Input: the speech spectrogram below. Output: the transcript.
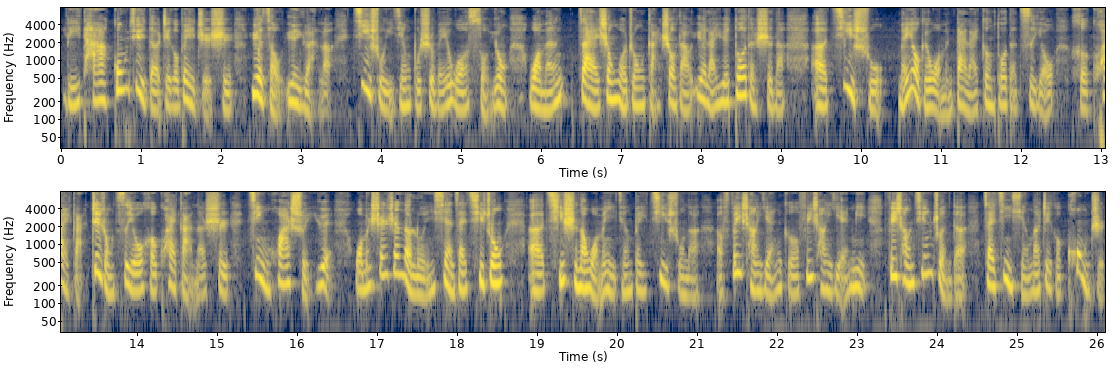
离它工具的这个位置是越走越远了。技术已经不是为我所用，我们在生活中感受到越来越多的是呢，呃，技术。没有给我们带来更多的自由和快感，这种自由和快感呢是镜花水月，我们深深的沦陷在其中。呃，其实呢，我们已经被技术呢，呃，非常严格、非常严密、非常精准的在进行了这个控制。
